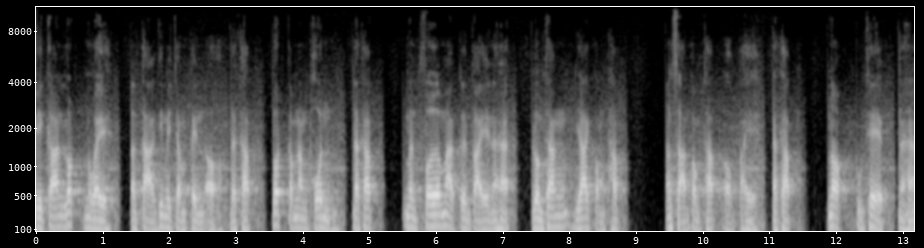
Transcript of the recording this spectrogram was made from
มีการลดหน่วยต่างๆที่ไม่จำเป็นออกนะครับ ลดกำลังพลนะครับ มันเฟอ้อมากเกินไปนะฮะรวมทั้งย้ายกองทัพทั้งสามกองทัพออกไปนะครับ นอกกรุงเทพนะฮะ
